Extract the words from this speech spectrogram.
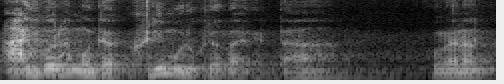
아 이걸 한번 내가 그림으로 그려봐야겠다. 보면은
